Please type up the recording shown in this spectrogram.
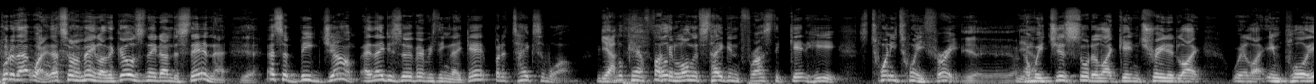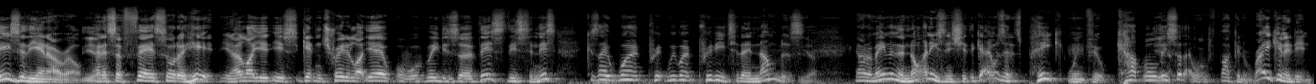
Put it that way. That's what I mean. Like the girls need to understand that. Yeah. That's a big jump, and they deserve everything they get, but it takes a while. Yeah. Look how fucking long it's taken for us to get here. It's 2023. Yeah, yeah, yeah. And we're just sort of like getting treated like we're like employees of the NRL, Yeah. and it's a fair sort of hit. You know, like you- you're getting treated like, yeah, well, we deserve this, this, and this, because they weren't pri- we weren't privy to their numbers. Yeah. You know what I mean? In the 90s and shit, the game was at its peak. Winfield Cup, all this, Yeah. so they were fucking raking it in.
